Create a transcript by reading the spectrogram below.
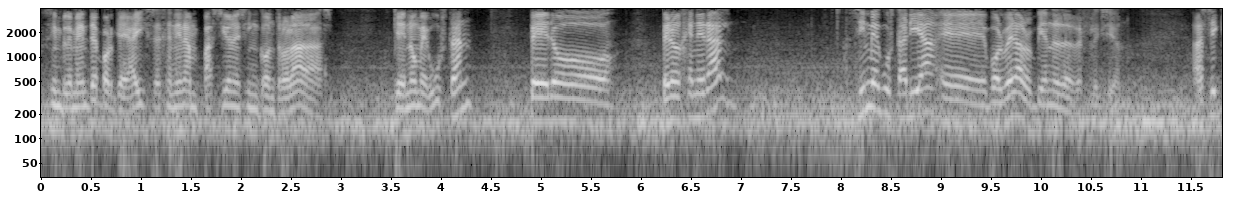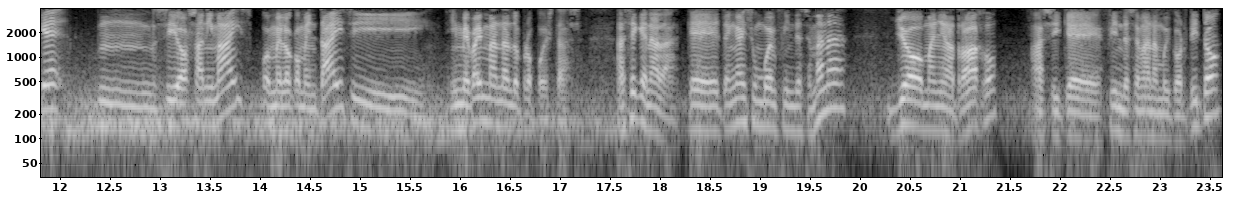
simplemente porque ahí se generan pasiones incontroladas que no me gustan, pero, pero en general sí me gustaría eh, volver a los viernes de reflexión. Así que mm, si os animáis, pues me lo comentáis y, y me vais mandando propuestas. Así que nada, que tengáis un buen fin de semana. Yo mañana trabajo, Así que fin de semana muy cortito.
